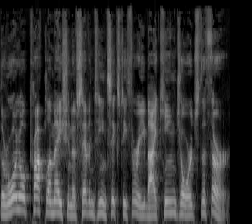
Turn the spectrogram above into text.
the Royal Proclamation of 1763 by King George III.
